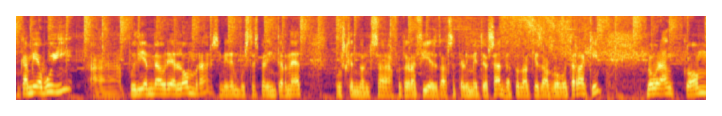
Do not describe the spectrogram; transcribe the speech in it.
En canvi, avui eh, podíem veure l'ombra, si mirem vostès per internet, busquen doncs, eh, fotografies del satèl·lit Meteosat de tot el que és el globo terraqui, veuran com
